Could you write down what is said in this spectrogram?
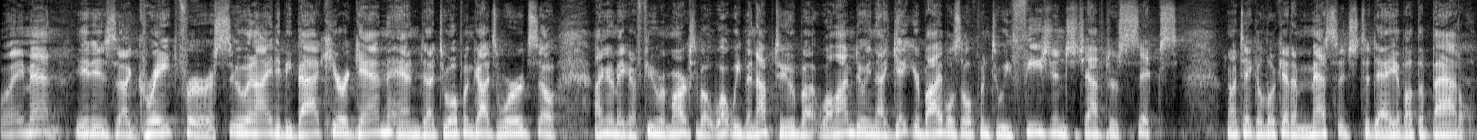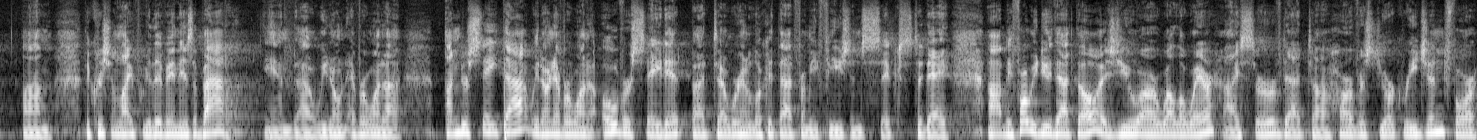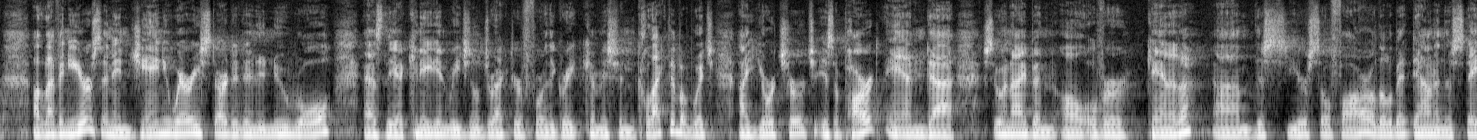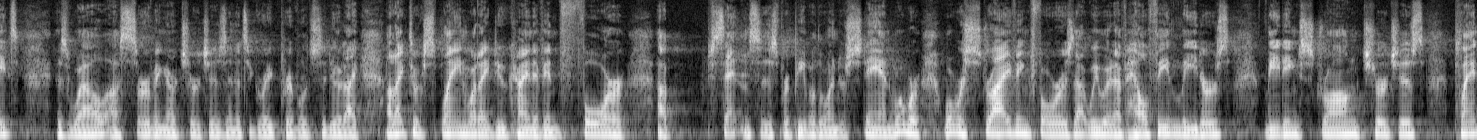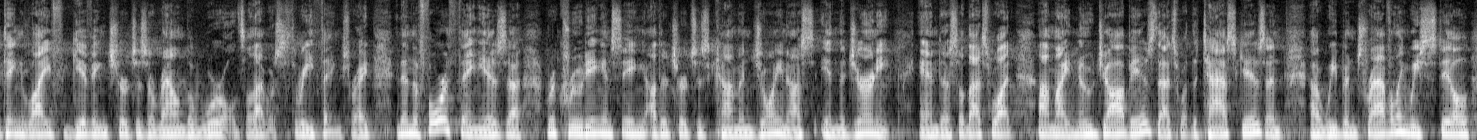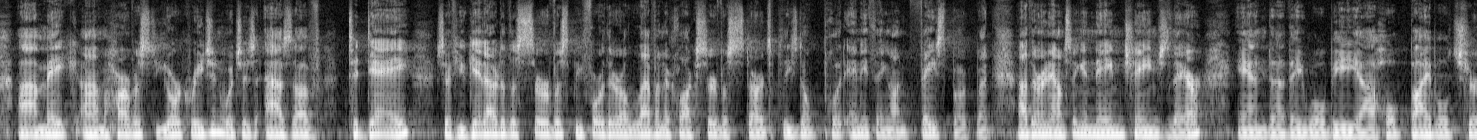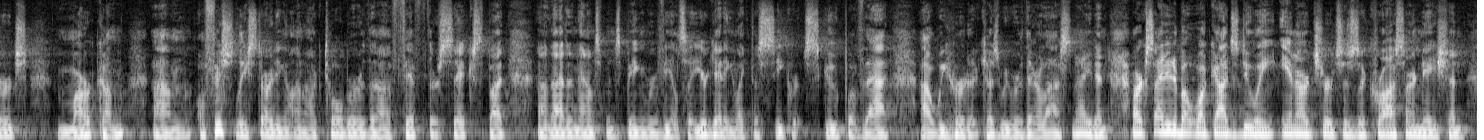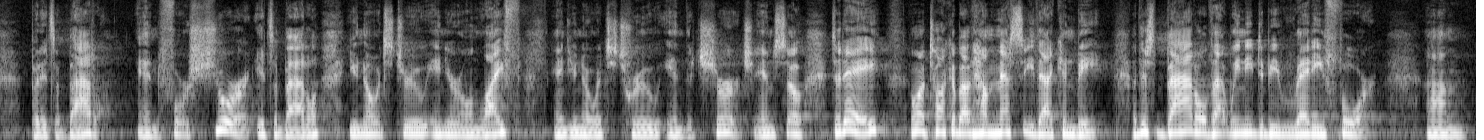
Well, amen. It is uh, great for Sue and I to be back here again and uh, to open God's Word. So I'm going to make a few remarks about what we've been up to. But while I'm doing that, get your Bibles open to Ephesians chapter 6. I'm going to take a look at a message today about the battle. Um, the Christian life we live in is a battle, and uh, we don't ever want to understate that. We don't ever want to overstate it, but uh, we're going to look at that from Ephesians 6 today. Uh, before we do that, though, as you are well aware, I served at uh, Harvest York Region for 11 years and in January started in a new role as the uh, Canadian Regional Director for the Great Commission Collective, of which uh, your church is a part. And uh, Sue and I have been all over Canada um, this year so far, a little bit down in the States as well, serving our churches, and it's a great privilege to do it. I, I like to explain what what I do kind of in four uh, sentences for people to understand. What we're, what we're striving for is that we would have healthy leaders leading strong churches, planting life giving churches around the world. So that was three things, right? And then the fourth thing is uh, recruiting and seeing other churches come and join us in the journey. And uh, so that's what uh, my new job is. That's what the task is. And uh, we've been traveling. We still uh, make um, Harvest York Region, which is as of today. So if you get out of the service before their 11 o'clock service starts, please don't put anything on Facebook. But uh, they're announcing a name change there, and uh, they will be uh, Hope Bible Church Markham, um, officially starting on October the 5th or 6th. But uh, that announcement's being revealed. So you're getting like the secret scoop of that. Uh, we heard it because we were there last night and are excited about what God's doing in our churches across our nation, but it's a battle. And for sure, it's a battle. You know it's true in your own life, and you know it's true in the church. And so today, I want to talk about how messy that can be. This battle that we need to be ready for. Um,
